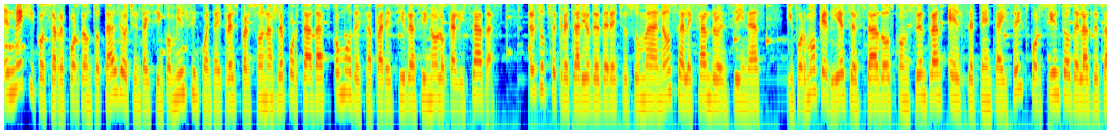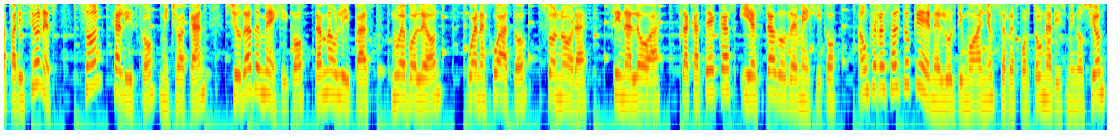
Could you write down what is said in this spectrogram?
En México se reporta un total de 85.053 personas reportadas como desaparecidas y no localizadas. El subsecretario de Derechos Humanos, Alejandro Encinas, informó que 10 estados concentran el 76% de las desapariciones. Son Jalisco, Michoacán, Ciudad de México, Tamaulipas, Nuevo León, Guanajuato, Sonora, Sinaloa, Zacatecas y Estado de México, aunque resaltó que en el último año se reportó una disminución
